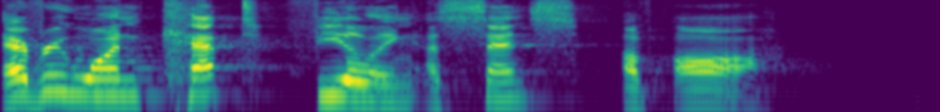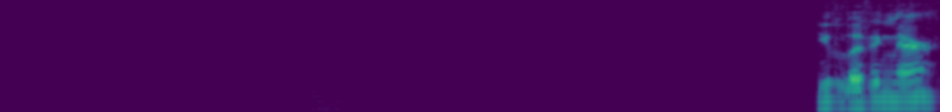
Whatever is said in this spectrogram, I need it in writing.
Everyone kept feeling a sense of awe. You living there?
